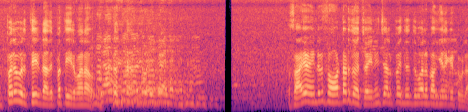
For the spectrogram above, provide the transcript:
ഇപ്പൊ ഒരു വൃത്തിയുണ്ട് അതിപ്പോ തീരുമാനമാവും സായോ അതിന്റെ ഒരു ഫോട്ടോ എടുത്ത് വെച്ചോ. ഇനി ചിലപ്പോ ഇത് ഇതുപോലെ ഭംഗിയിൽ കിട്ടൂല.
